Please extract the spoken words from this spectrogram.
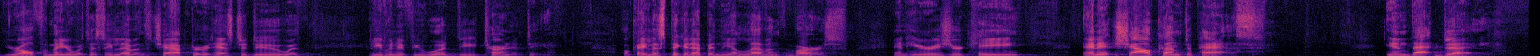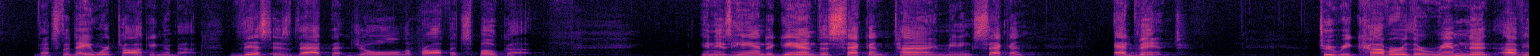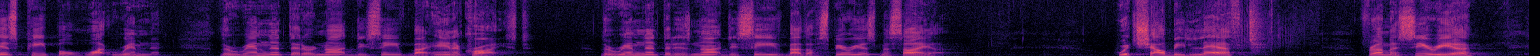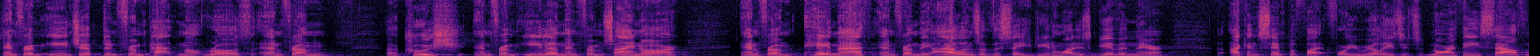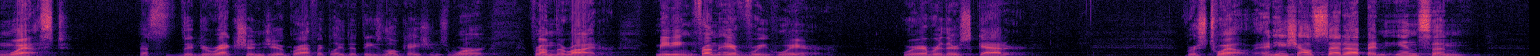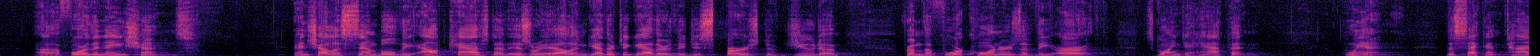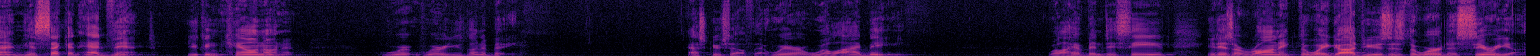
You're all familiar with this 11th chapter. It has to do with, even if you would, the eternity. Okay, let's pick it up in the 11th verse. And here is your key. And it shall come to pass in that day, that's the day we're talking about. This is that that Joel the prophet spoke of. In his hand again, the second time, meaning second advent to recover the remnant of his people. What remnant? The remnant that are not deceived by Antichrist, the remnant that is not deceived by the spurious Messiah, which shall be left from Assyria and from Egypt and from Pathros and from uh, Cush and from Elam and from Shinar and from Hamath and from the islands of the sea. Do you know what is given there? I can simplify it for you real easy. It's northeast, south, and west. That's the direction geographically that these locations were from the writer, meaning from everywhere, wherever they're scattered. Verse 12 And he shall set up an ensign uh, for the nations, and shall assemble the outcast of Israel, and gather together the dispersed of Judah from the four corners of the earth. It's going to happen when? The second time, his second advent. You can count on it. Where, where are you going to be? Ask yourself that. Where will I be? Will I have been deceived? It is ironic the way God uses the word Assyria.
